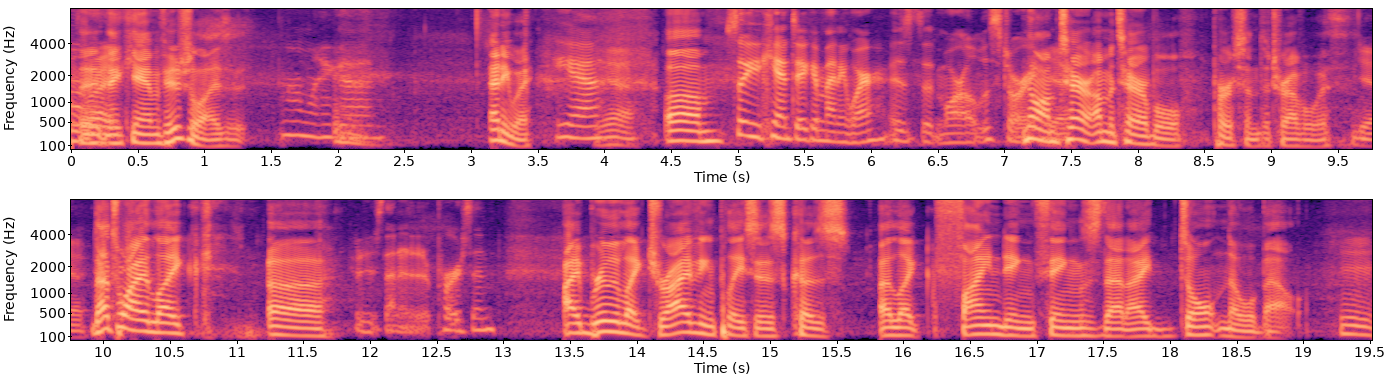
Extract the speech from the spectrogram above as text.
they, they can't visualize it. Oh my god. Anyway, Yeah. yeah. So you can't take him anywhere. Is the moral of the story? no, I'm Yeah. ter- I'm a terrible person to travel with. Yeah. That's why I like uh Could have sent it a person. I really like driving places cuz I like finding things that I don't know about. Hmm.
